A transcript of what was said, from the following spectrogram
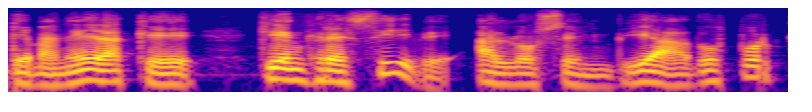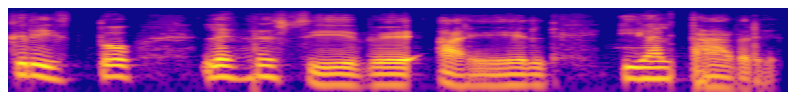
De manera que quien recibe a los enviados por Cristo, les recibe a Él y al Padre.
